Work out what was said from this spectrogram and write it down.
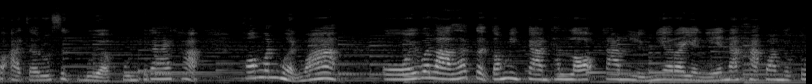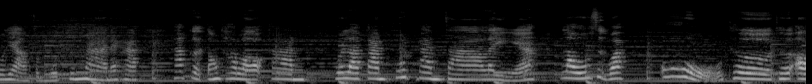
ก็อาจจะรู้สึกเบื่อคุณก็ได้ค่ะ เพราะมันเหมือนว่า โอ๊ยเวลาถ้าเกิดต้องมีการทะเลาะกันหรือมีอะไรอย่างนี้ยนะคะ ความยกตัวอย่างสมมุติขึ้นมานะคะ ถ้าเกิดต้องทะเลาะกัน เวลาการพูดการจาอะไรอย่างเงี้ย เรารู้สึกว่า โอ้โห เธอ เธอเอา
